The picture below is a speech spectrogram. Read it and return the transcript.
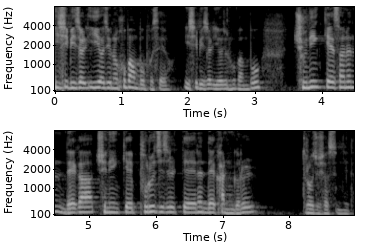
22절 이어지는 후반부 보세요. 22절 이어지는 후반부 주님께서는 내가 주님께 부르짖을 때에는 내 간구를 들어주셨습니다.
